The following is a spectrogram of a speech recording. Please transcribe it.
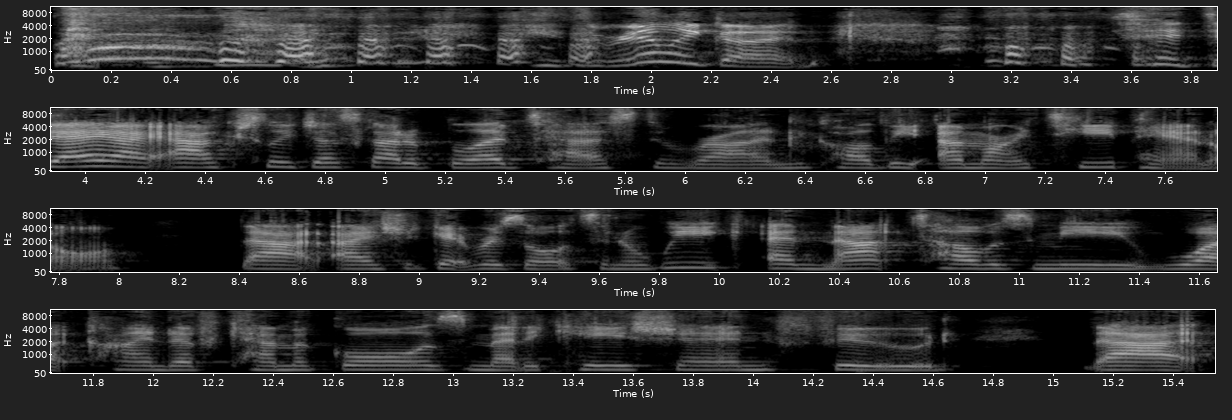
He's really good. Today, I actually just got a blood test run called the MRT panel that I should get results in a week. And that tells me what kind of chemicals, medication, food that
